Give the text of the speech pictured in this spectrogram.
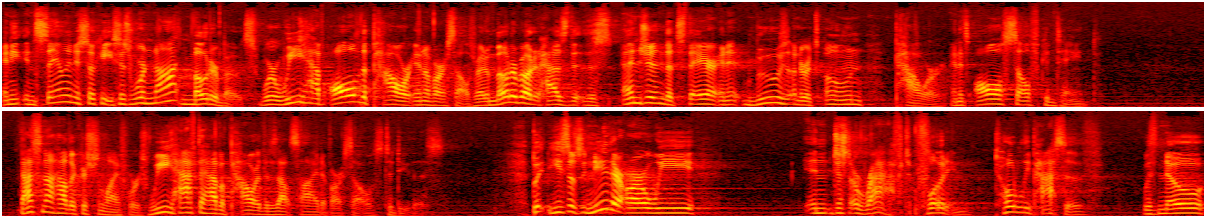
And he, in sailing is so key. He says, we're not motorboats where we have all of the power in of ourselves, right? A motorboat, it has this engine that's there and it moves under its own power and it's all self contained. That's not how the Christian life works. We have to have a power that is outside of ourselves to do this. But he says, neither are we in just a raft floating, totally passive, with no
